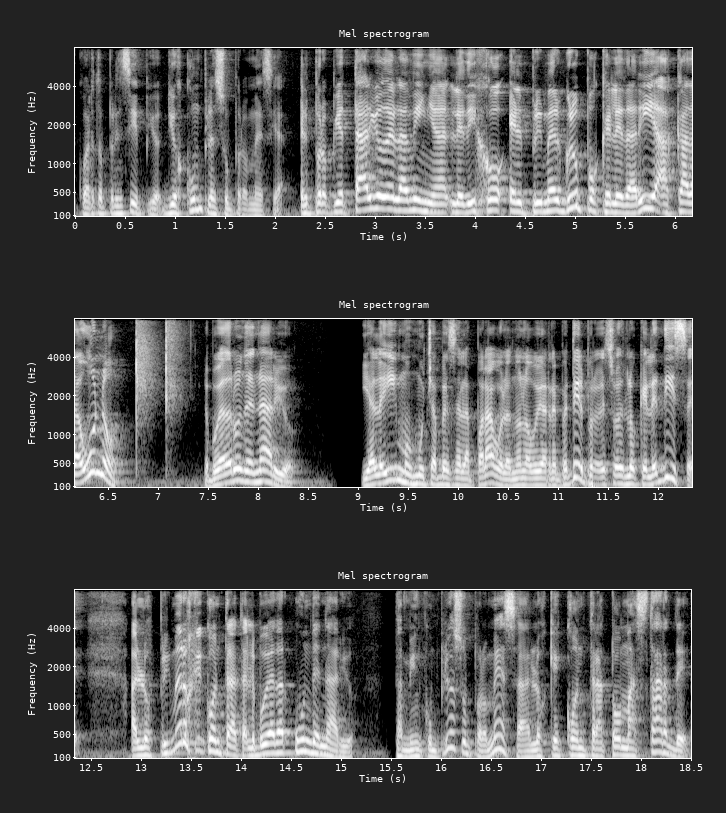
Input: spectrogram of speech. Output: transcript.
Cuarto principio, Dios cumple su promesa. El propietario de la viña le dijo el primer grupo que le daría a cada uno. Le voy a dar un denario ya leímos muchas veces la parábola, no la voy a repetir, pero eso es lo que les dice. A los primeros que contrata les voy a dar un denario. También cumplió su promesa a los que contrató más tarde.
